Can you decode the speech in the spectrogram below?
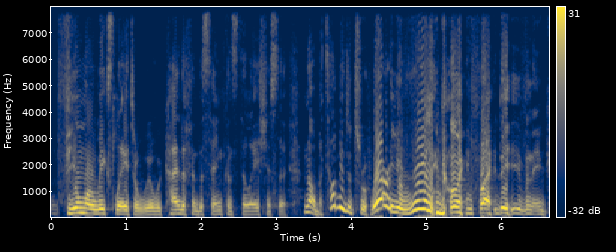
a few more weeks later, we were kind of in the same constellation. So, no, but tell me the truth. Where are you really going Friday evening?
